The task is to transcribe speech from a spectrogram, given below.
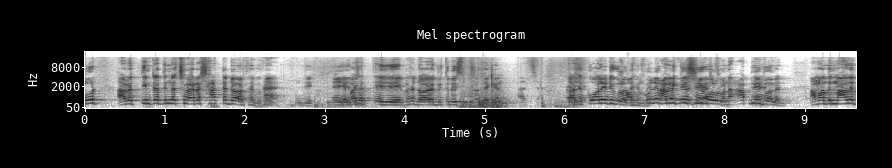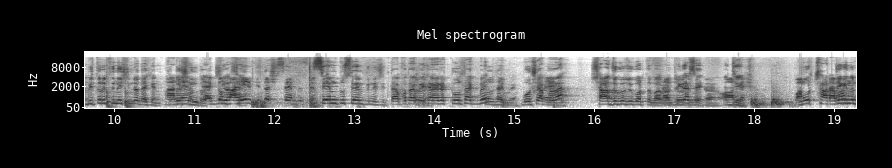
মোট আবার তিনটা তিনটা ছয়টা সাতটা ডোর থাকবে। হ্যাঁ। জি। এই পাশে এই যে এই পাশে ডোরের ভিতরে স্পেসটা দেখেন। আচ্ছা। কাজে কোয়ালিটি গুলো দেখেন আমি কিছুই বলব না আপনি বলেন। আমাদের মালের ভিতরে ফিনিশিংটা দেখেন কত মানে সুন্দর। একদম বাহির ভিতর same to same same to same finishing তারপর থাকবে এখানে একটা টুল থাকবে। থাকবে। বসে আপনারা সাহায্য করতে পারবেন ঠিক আছে? মোট সাতটি কিন্তু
